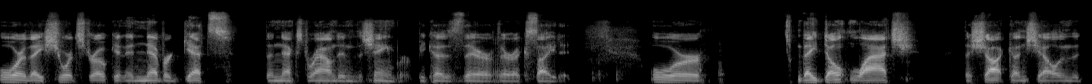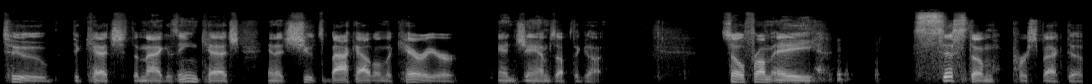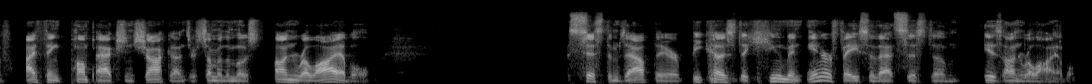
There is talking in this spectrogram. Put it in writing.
or they short stroke it and never gets the next round into the chamber because they're they're excited, or they don't latch the shotgun shell in the tube to catch the magazine catch and it shoots back out on the carrier and jams up the gun. So from a system perspective, I think pump action shotguns are some of the most unreliable systems out there because the human interface of that system is unreliable.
